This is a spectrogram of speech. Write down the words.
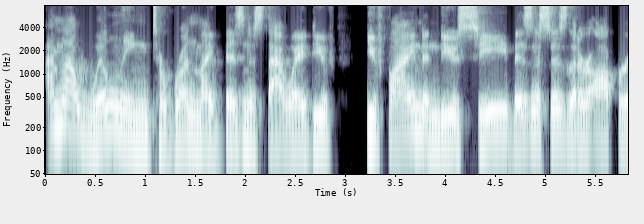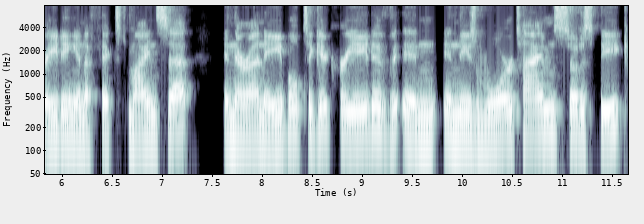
I'm not willing to run my business that way. Do you you find and do you see businesses that are operating in a fixed mindset and they're unable to get creative in in these war times, so to speak?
